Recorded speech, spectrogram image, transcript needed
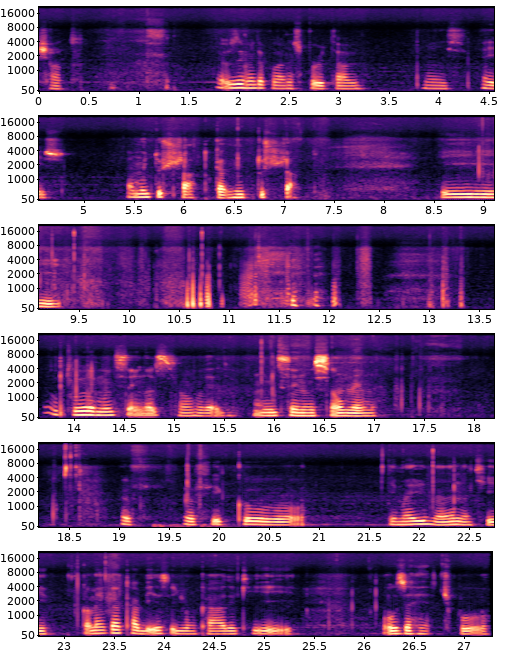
chato. Eu usei muita palavra insuportável, mas é isso. É muito chato, cara, muito chato. E. o povo é muito sem noção, velho. Muito sem noção mesmo. Eu, eu fico imaginando aqui como é que é a cabeça de um cara que usa, tipo,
